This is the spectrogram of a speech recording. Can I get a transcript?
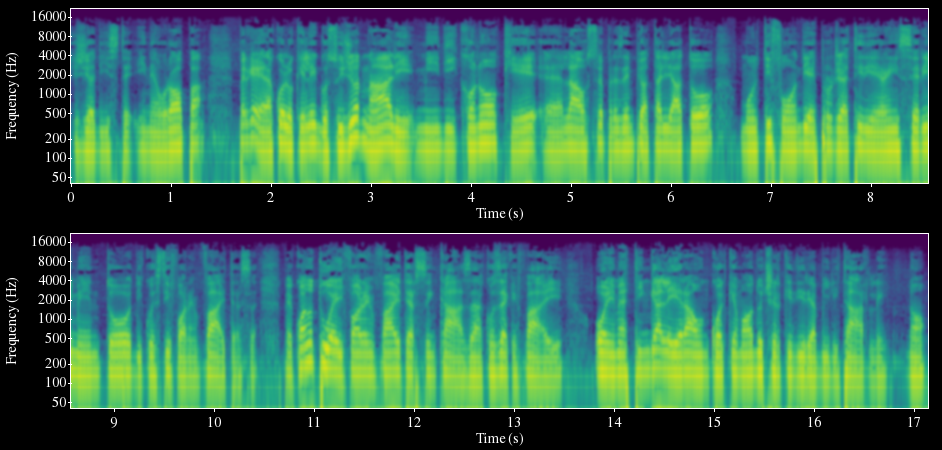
jihadiste in Europa, perché da quello che leggo sui giornali mi dicono che eh, l'Austria per esempio ha tagliato molti fondi ai progetti di reinserimento di questi foreign fighters. Perché quando tu hai i foreign fighters in casa, cos'è che fai? O li metti in galera o in qualche modo cerchi di riabilitarli, no?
